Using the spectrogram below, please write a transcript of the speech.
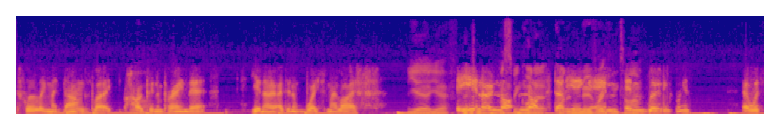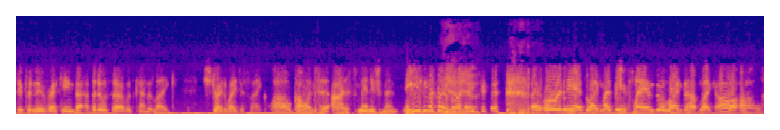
twirling my thumbs, like hoping and praying that, you know, I didn't waste my life, Yeah, yeah. you know, not have been quite not a- studying and, and learning from it. It was super nerve wracking, but but also I was kind of like straight away just like, wow, going to artist management, you know, Yeah, like I already had like my B plans all lined up, like, oh, I'll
